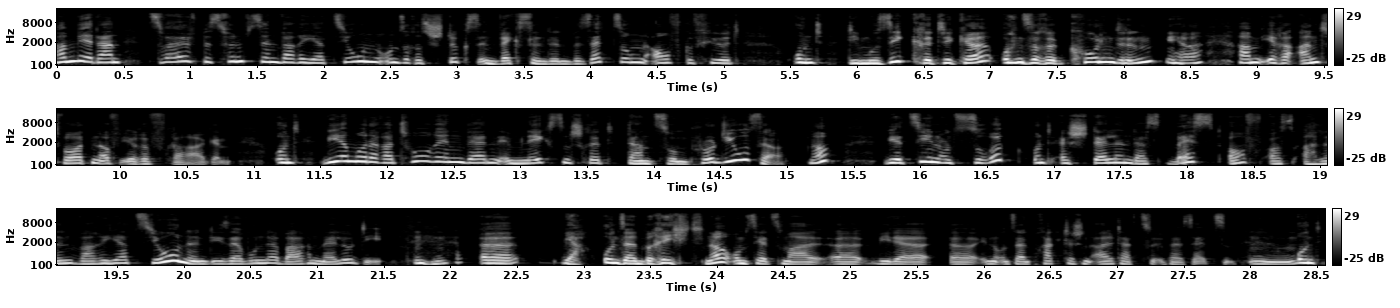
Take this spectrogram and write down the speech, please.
haben wir dann zwölf bis 15 Variationen unseres Stücks in wechselnden Besetzungen aufgeführt und die Musikkritiker, unsere Kunden, ja, haben ihre Antworten auf ihre Fragen. Und wir Moderatorinnen werden im nächsten Schritt dann zum Producer. Ne? Wir ziehen uns zurück und erstellen das Best-of aus allen Variationen dieser wunderbaren Melodie. Mhm. Äh, ja, unseren Bericht, ne, um es jetzt mal äh, wieder äh, in unseren praktischen Alltag zu übersetzen. Mhm. Und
